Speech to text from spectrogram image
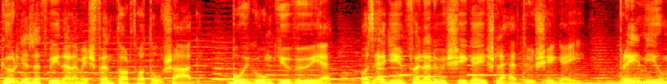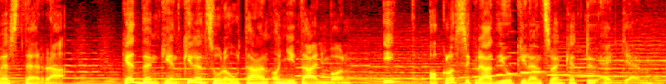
Környezetvédelem és fenntarthatóság. Bolygónk jövője, az egyén felelőssége és lehetőségei. Prémium Esterra. Keddenként 9 óra után a nyitányban. Itt a Klasszik Rádió 92.1-en.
